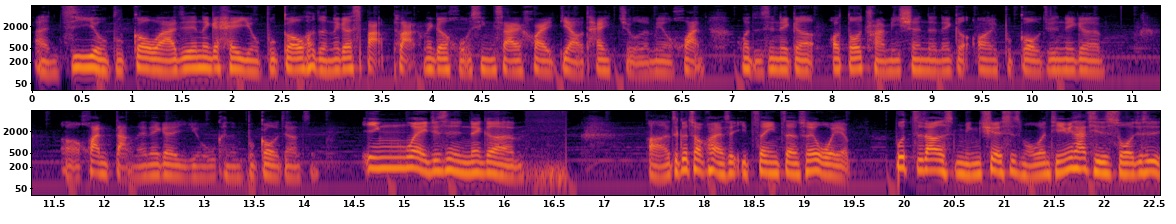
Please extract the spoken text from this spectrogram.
嗯，机油不够啊，就是那个黑油不够，或者那个 spark plug 那个火星塞坏掉太久了没有换，或者是那个 auto transmission 的那个 oil 不够，就是那个呃换挡的那个油可能不够这样子，因为就是那个。啊，这个状况也是一阵一阵，所以我也不知道明确是什么问题，因为他其实说就是，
